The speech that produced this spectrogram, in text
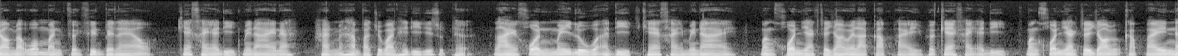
ยอมรับว่ามันเกิดขึ้นไปแล้ว แก้ไขอดีตไม่ได้นะ หันมาทำปัจจุบันให้ดีที่สุดเถอะ หลายคนไม่รู้ว่าอดีตแก้ไขไม่ได้ บางคนอยากจะย้อนเวลากลับไป เพื่อแก้ไขอดีต บางคนอยากจะย้อนกลับไปณ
